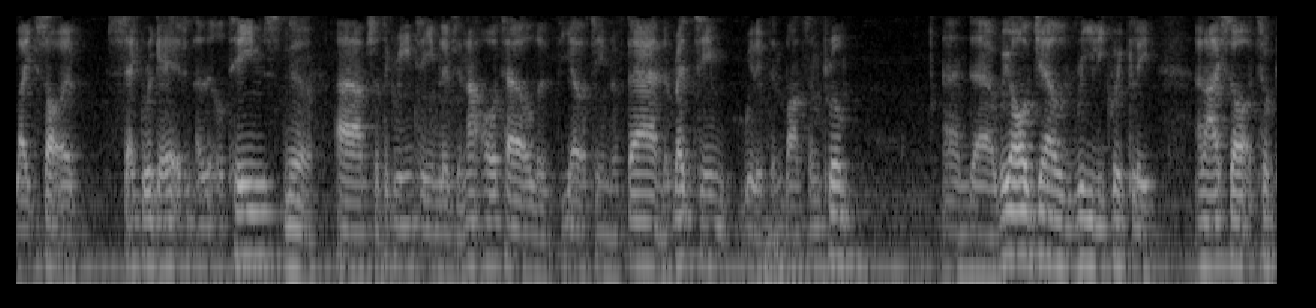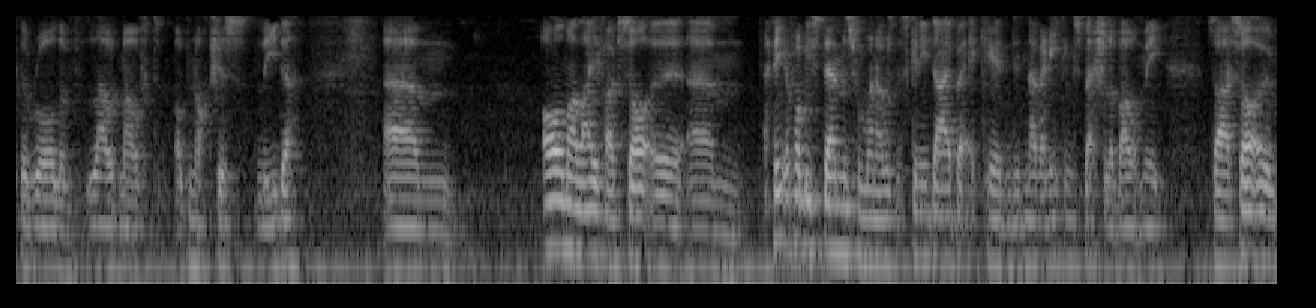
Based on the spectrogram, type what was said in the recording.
like sort of segregated into little teams. Yeah. Um, so the green team lived in that hotel, the, the yellow team lived there, and the red team we lived in Bansan Plum. And uh, we all gelled really quickly, and I sort of took the role of loudmouthed, obnoxious leader. Um, all my life, I've sort of, um, I think it probably stems from when I was the skinny diabetic kid and didn't have anything special about me. So I sort of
